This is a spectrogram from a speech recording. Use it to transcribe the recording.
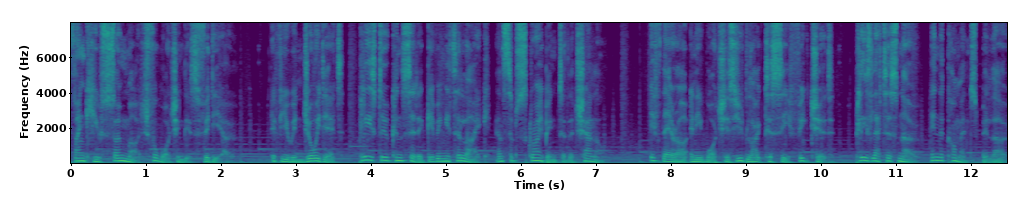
Thank you so much for watching this video. If you enjoyed it, please do consider giving it a like and subscribing to the channel. If there are any watches you'd like to see featured, please let us know in the comments below.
